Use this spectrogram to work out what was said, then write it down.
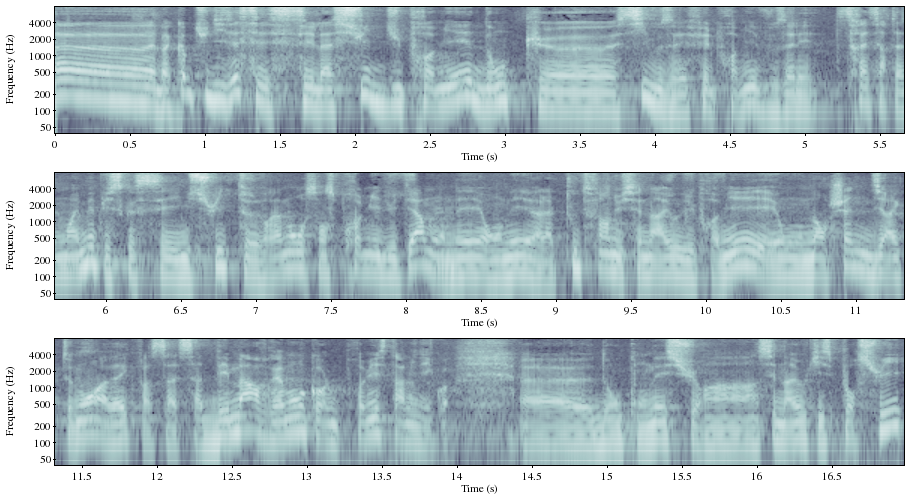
Euh, ben, comme tu disais, c'est- la suite du premier, donc euh, si vous avez fait le premier, vous allez très certainement aimer, puisque c'est une suite vraiment au sens premier du terme. On est, on est à la toute fin du scénario du premier et on enchaîne directement avec. Enfin, ça, ça démarre vraiment quand le premier se terminé, quoi. Euh, donc on est sur un, scénario qui se poursuit.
